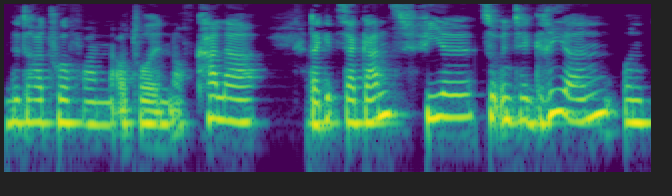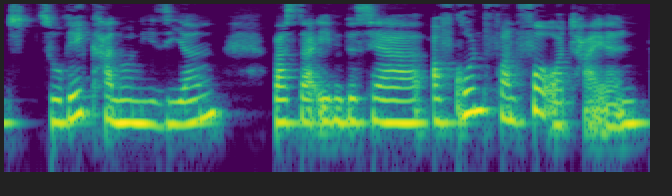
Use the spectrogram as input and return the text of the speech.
Literatur von Autorinnen of Color. Da gibt's ja ganz viel zu integrieren und zu rekanonisieren, was da eben bisher aufgrund von Vorurteilen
